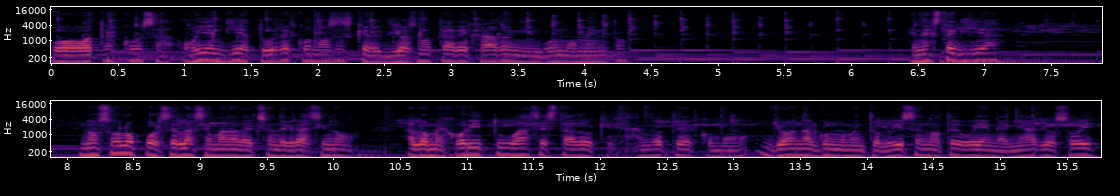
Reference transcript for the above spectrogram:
O otra cosa, hoy en día tú reconoces que Dios no te ha dejado en ningún momento. En este día, no solo por ser la semana de acción de gracia, sino a lo mejor y tú has estado quejándote como yo en algún momento lo hice, no te voy a engañar, yo soy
